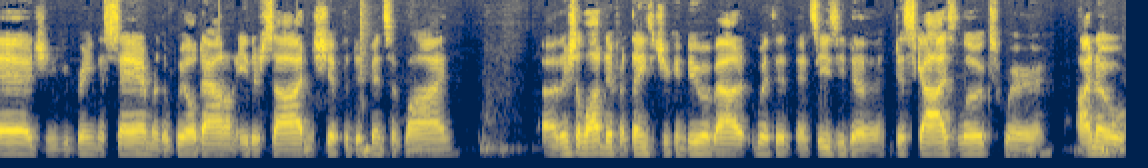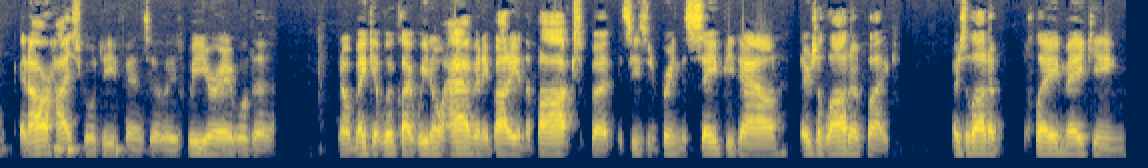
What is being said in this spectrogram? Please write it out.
edge. You, you bring the Sam or the Will down on either side and shift the defensive line. Uh, there's a lot of different things that you can do about it with it. It's easy to disguise looks where I know in our high school defense, at least, we are able to know, make it look like we don't have anybody in the box, but it's easy to bring the safety down. There's a lot of like, there's a lot of playmaking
